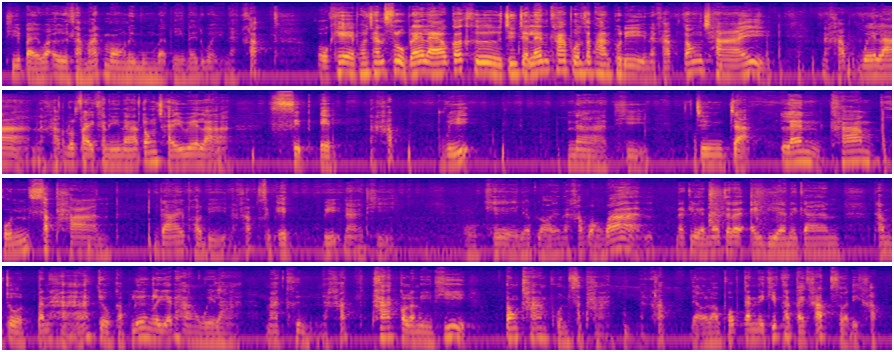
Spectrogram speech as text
ที่ไปว่าเออสามารถมองในมุมแบบนี้ได้ด้วยนะครับโอเค เพราะฉันสรุปได้แล้วก็คือจึงจะเล่นข้ามพ้นสะพานพอดีนะครับ ต้องใช้นะครับเวลานะครับรถไฟคันนี้นะต้องใช้เวลา 11 นะครับ วินาที จึงจะแล่นข้ามพ้นสะพานได้พอดีนะครับ 11 วินาที โอเคเรียบร้อยนะครับ หวังว่านักเรียนน่าจะได้ไอเดียในการทำโจทย์ปัญหาเกี่ยวกับเรื่องระยะทางเวลามากขึ้นนะครับ ถ้ากรณีที่ต้องข้ามพ้นสะพานนะครับ เดี๋ยวเราพบกันในคลิปถัดไปครับ สวัสดีครับ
